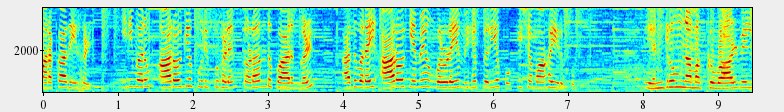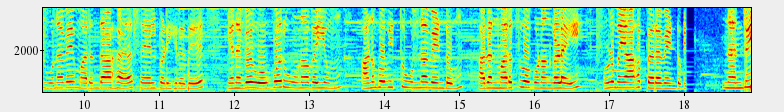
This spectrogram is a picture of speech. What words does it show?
மறக்காதீர்கள். இனிவரும் ஆரோக்கிய குறிப்புகளையும் தொடர்ந்து பாருங்கள். அதுவரை ஆரோக்கியமே உங்களுடைய மிகப்பெரிய பொக்கிஷமாக இருக்கும். என்றும் நமக்கு வாழ்வில் உணவே மருந்தாக செயல்படுகிறது. எனவே ஒவ்வொரு உணவையும் அனுபவித்து உண்ண வேண்டும். அதன் மருத்துவ குணங்களை முழுமையாக பெற வேண்டும். நன்றி.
